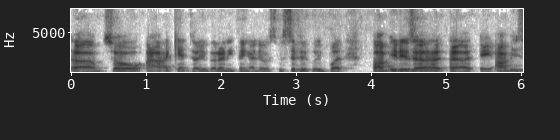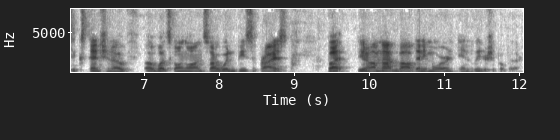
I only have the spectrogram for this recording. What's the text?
Um, so I, I can't tell you about anything I know specifically, but um, it is a, a, a obvious extension of of what's going on. So I wouldn't be surprised. But you know, I'm not involved anymore in, in leadership over there.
